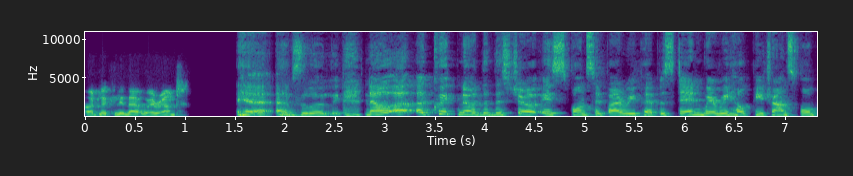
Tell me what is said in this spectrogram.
I'd look at it that way around. Yeah, absolutely. Now, a, a, quick note that this show is sponsored by Repurposed Den, where we help you transform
